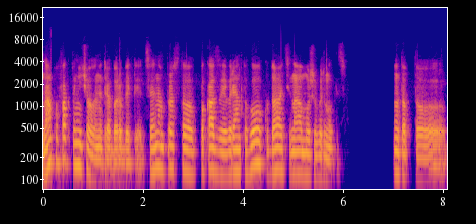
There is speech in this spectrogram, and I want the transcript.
Нам по факту нічого не треба робити. Це нам просто показує варіант того, куди ціна може вернутися. Ну, тобто,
